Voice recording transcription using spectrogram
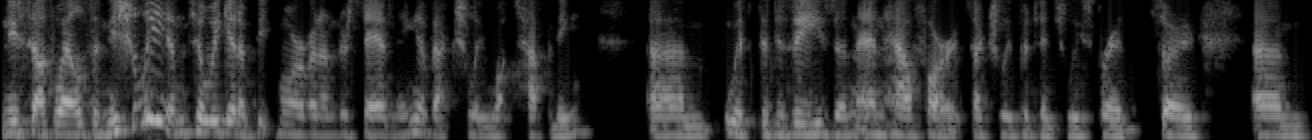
New South Wales initially until we get a bit more of an understanding of actually what's happening um, with the disease and, and how far it's actually potentially spread. So um,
